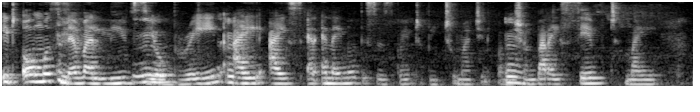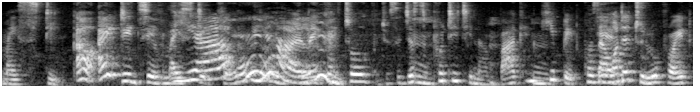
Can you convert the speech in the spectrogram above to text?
it almost never leaves Mm. your brain. I I s- and, and I know this is going to be too much information, Mm. but I saved my my stick Oh, I did save my yeah, stick. Mm. yeah. Like I told Jose, just put it in a bag and keep it because I wanted to look for it,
